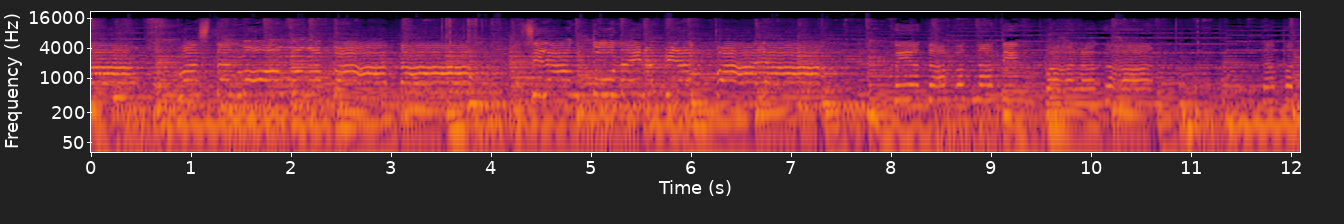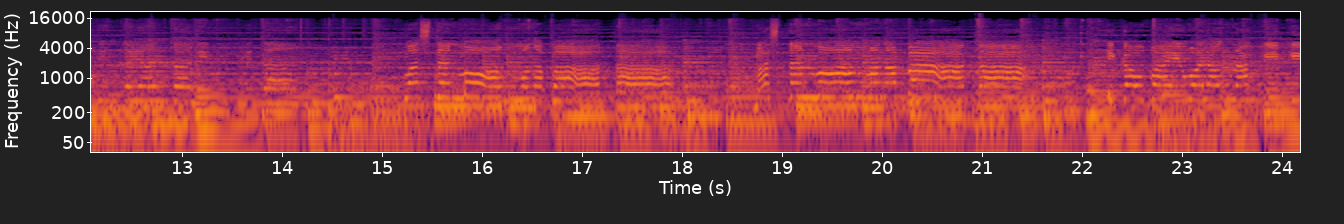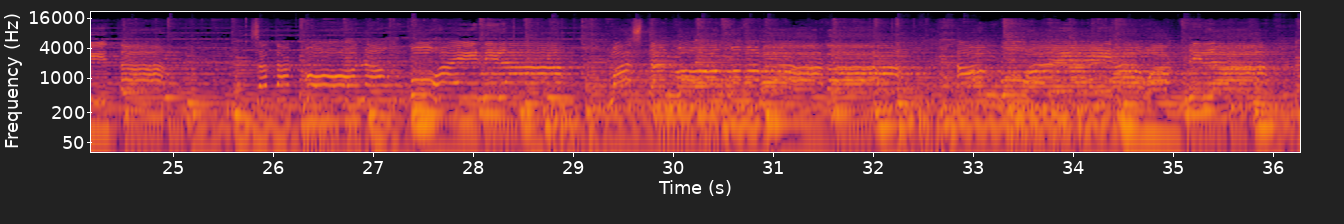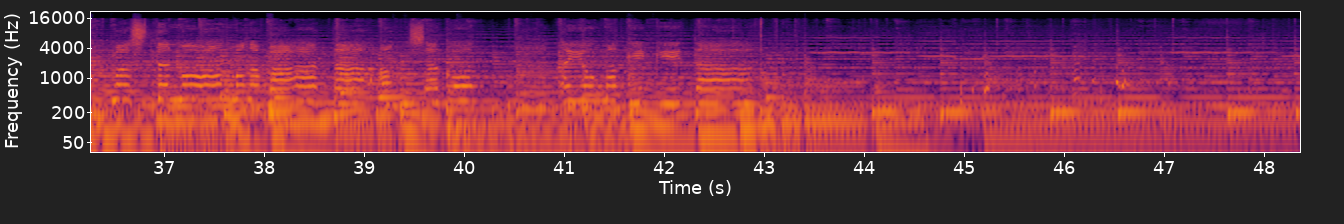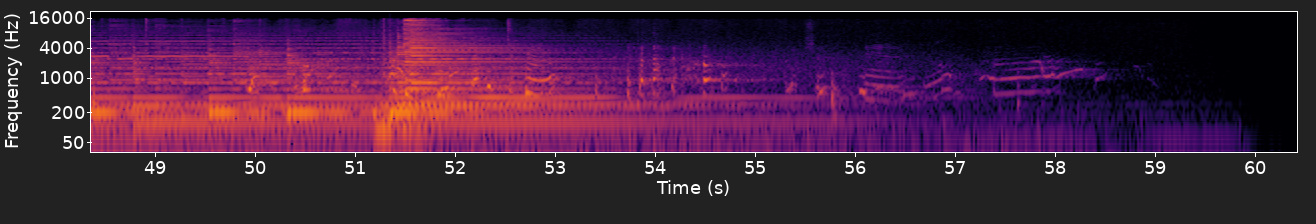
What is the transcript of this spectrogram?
dapat nating pahalagahan. Dapat din kayang kaligpitan Masdan mo ang mga bata. Masdan mo ang mga bata aquí.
